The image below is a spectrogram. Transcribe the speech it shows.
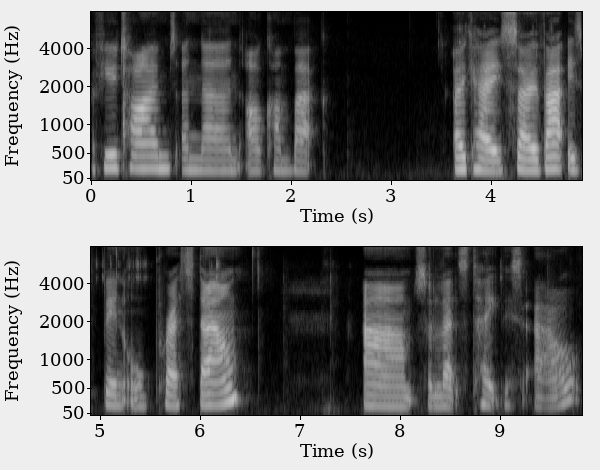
a few times and then I'll come back Okay, so that has been all pressed down. Um, so let's take this out.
